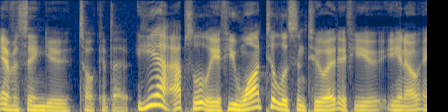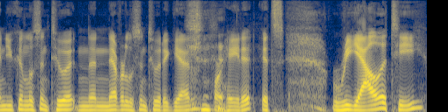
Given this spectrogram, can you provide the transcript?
everything you talk about? Yeah, absolutely. If you want to listen to it, if you, you know, and you can listen to it and then never listen to it again or hate it, it's reality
